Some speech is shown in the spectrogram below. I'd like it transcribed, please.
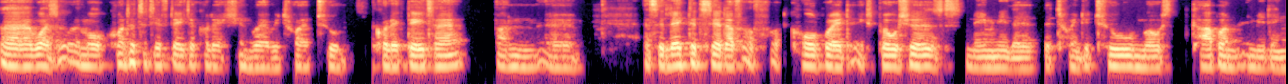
uh, was a more quantitative data collection where we tried to collect data on uh, a selected set of, of, corporate exposures, namely the, the 22 most carbon emitting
